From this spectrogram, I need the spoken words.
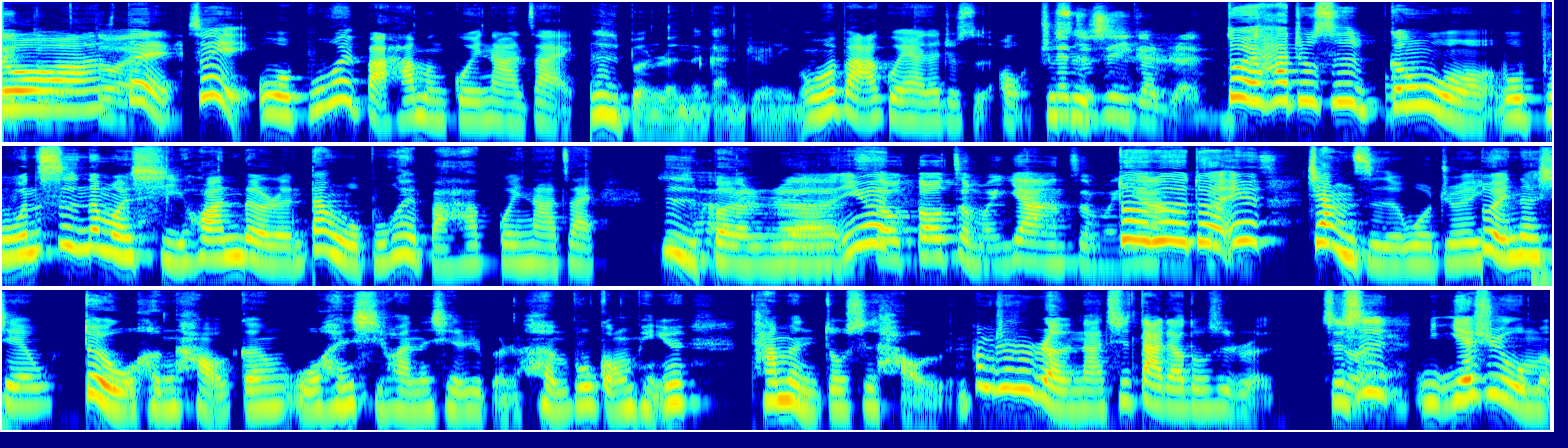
多啊。对所以我不会把他们归纳在日本人的感觉里面，我会把它归纳在就是哦，就是是一个人，对他就是跟我我不是那么喜欢的人，但我不会把他归纳在日本人，因为都都怎么样怎么样，对对对，因为这样子我觉得对那些对我很好、跟我很喜欢那些日本人很不公平，因为他们都是好人，他们就是人呐、其实大家都是人，只是你也许我们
